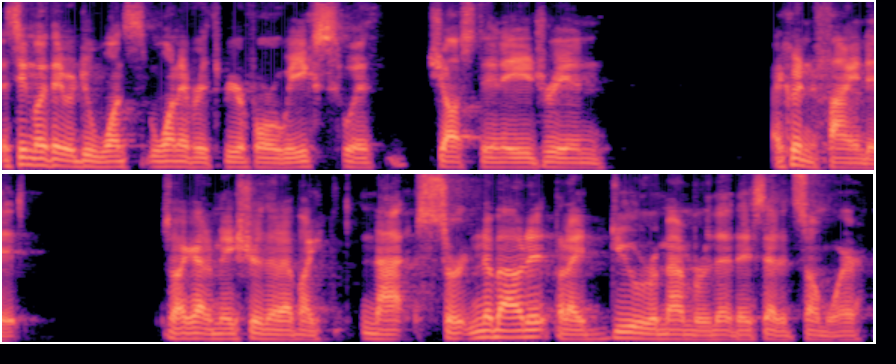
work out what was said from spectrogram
It seemed like they would do once one every three or four weeks with justin adrian. I couldn't find it. So i got to make sure that i'm like not certain about it but i do remember that they said it somewhere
